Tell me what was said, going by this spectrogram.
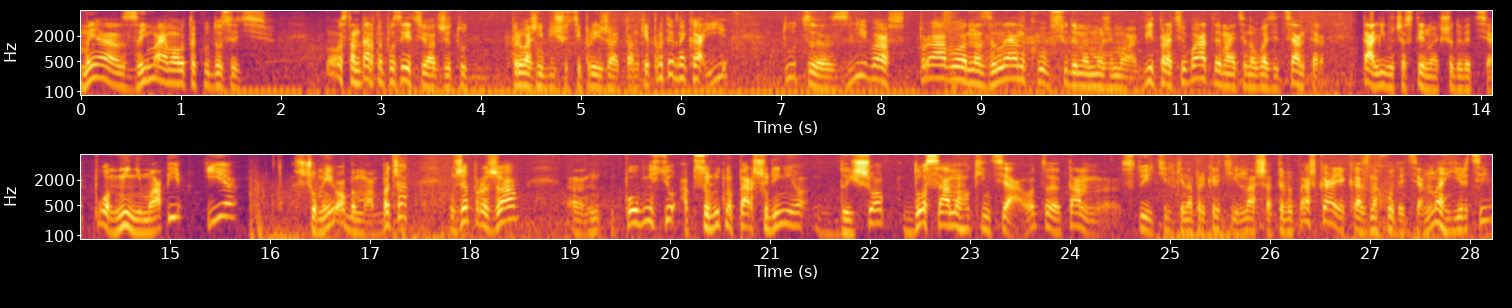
Ми займаємо таку досить ну, стандартну позицію, адже тут в переважній більшості приїжджають танки противника, і тут е, зліва, вправо, на зеленку, всюди ми можемо відпрацювати. Мається на увазі центр та ліву частину, якщо дивитися по мінімапі. І що ми і робимо? Бачат вже прожав е, повністю абсолютно першу лінію. Дійшов до самого кінця. От е, там стоїть тільки на прикритті наша ТВПшка, яка знаходиться на гірці.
